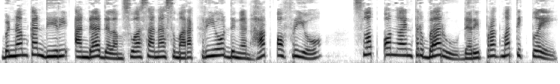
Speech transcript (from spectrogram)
Benamkan diri Anda dalam suasana semarak Rio dengan Heart of Rio, slot online terbaru dari Pragmatic Play.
